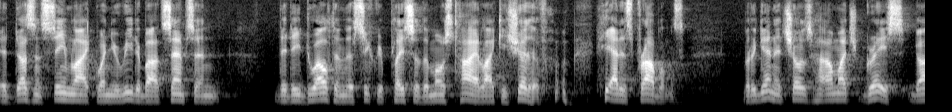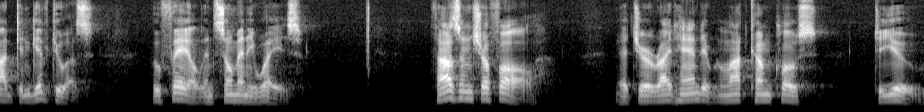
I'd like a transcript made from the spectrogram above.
it doesn't seem like when you read about Samson that he dwelt in the secret place of the Most High like he should have. he had his problems. But again, it shows how much grace God can give to us who fail in so many ways. Thousand shall fall at your right hand, it will not come close to you.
